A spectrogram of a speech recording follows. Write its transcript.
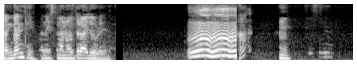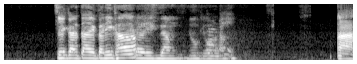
લંડનથી અને મનોત્રા જોડે. જે કરતા એ કરી ખાવા એકદમ જો કેવો આ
